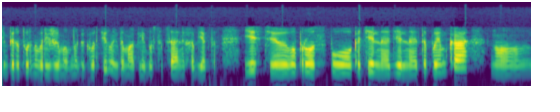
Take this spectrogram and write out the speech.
температурного режима в многоквартирных домах либо в социальных объектах. Есть э, вопрос по котельной отдельной, это ПМК, но,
